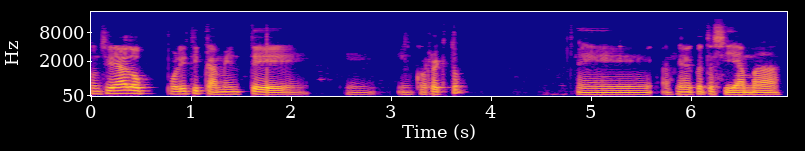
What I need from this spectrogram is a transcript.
considerado políticamente incorrecto. al final de cuentas se llama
